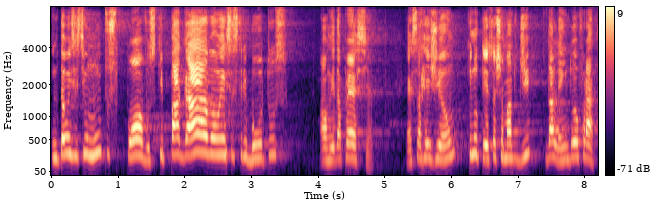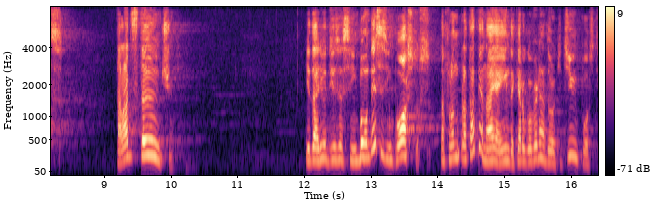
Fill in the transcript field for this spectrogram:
Então existiam muitos povos que pagavam esses tributos ao rei da Pérsia. Essa região que no texto é chamado de da além do Eufrates. Está lá distante. E Dario diz assim: Bom, desses impostos, está falando para Tatenai ainda, que era o governador, que tinha o imposto.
